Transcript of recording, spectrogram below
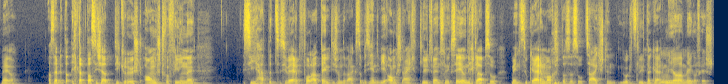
Mega. Also eben, ich glaube, das ist ja die grösste Angst von vielen. Sie, hätten, sie wären voll authentisch unterwegs, aber sie haben wie Angst, eigentlich die Leute wenn es nicht sehen. Und ich glaube so, wenn du gerne machst und das so zeigst, dann schauen die Leute auch gerne. Ja, mega fest.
